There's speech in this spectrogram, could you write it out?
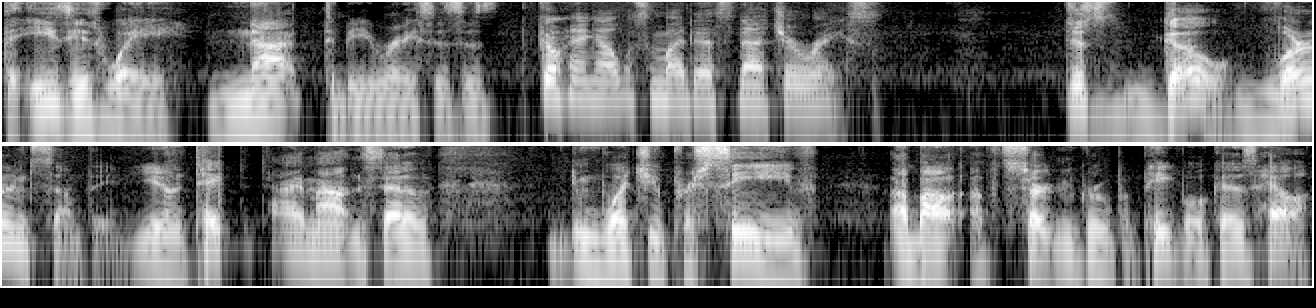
the easiest way not to be racist is go hang out with somebody that's not your race. Just go, learn something. You know, take the time out instead of what you perceive about a certain group of people. Because hell,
